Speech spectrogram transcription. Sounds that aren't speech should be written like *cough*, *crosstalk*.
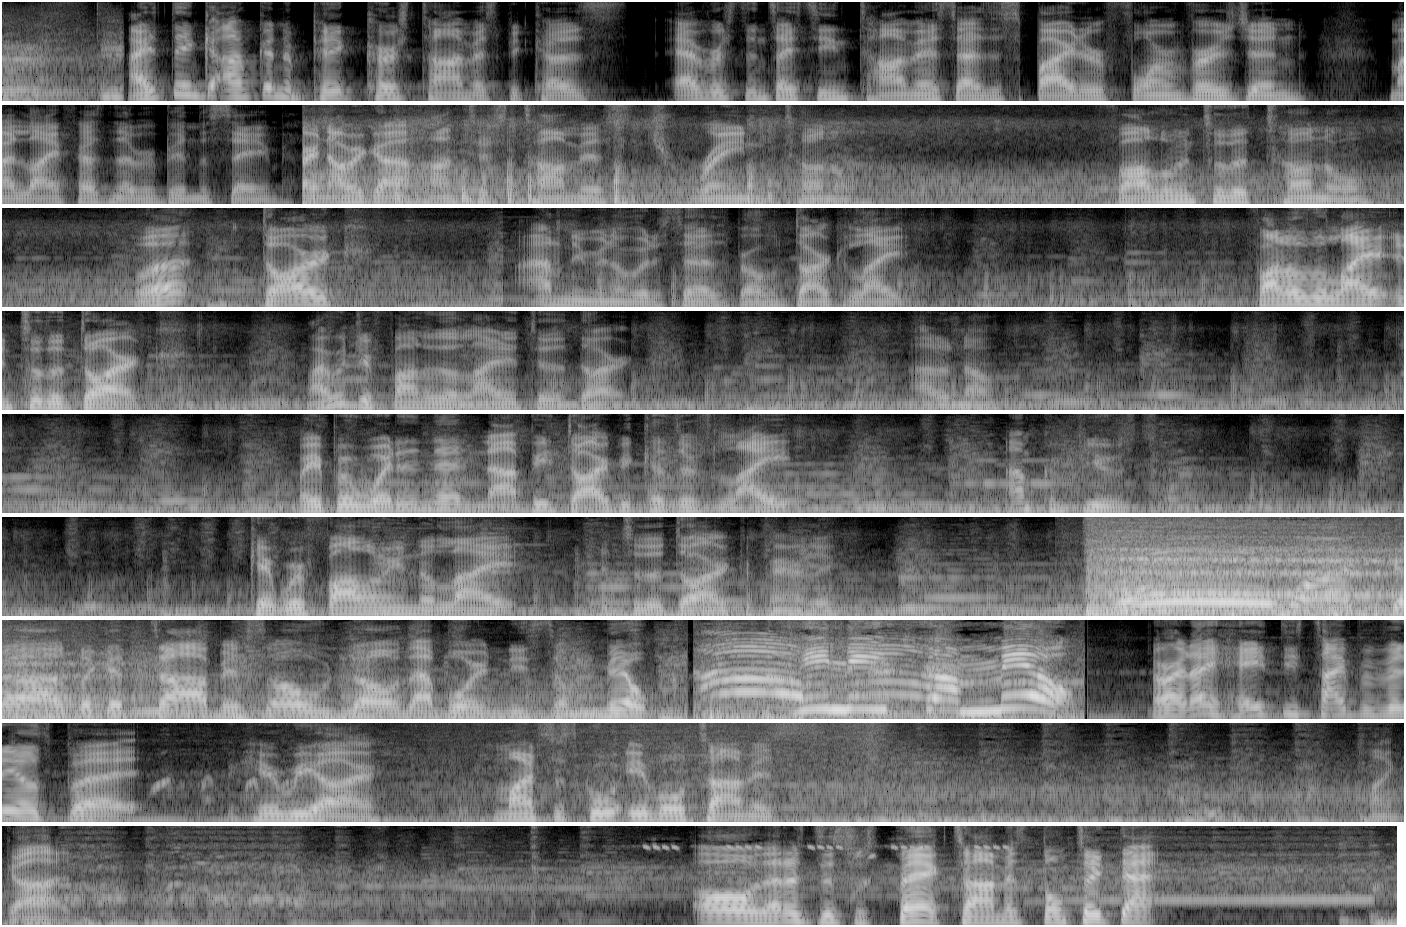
I think I'm gonna pick Curse Thomas because ever since I seen Thomas as a spider form version, my life has never been the same. Alright, now we got Hunter's Thomas train tunnel. Follow into the tunnel. What? Dark. I don't even know what it says, bro. Dark light. Follow the light into the dark. Why would you follow the light into the dark? I don't know. Wait, but wouldn't it not be dark because there's light? I'm confused. Okay, we're following the light into the dark, apparently. Oh my god, look at Thomas. Oh no, that boy needs some milk. Oh, he needs some milk. Alright, I hate these type of videos, but here we are. Monster School Evil Thomas. My god. Oh, that is disrespect, Thomas. Don't take that.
